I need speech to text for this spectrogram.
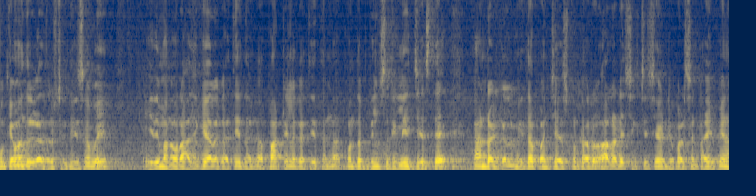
ముఖ్యమంత్రి గారి దృష్టికి తీసుకుపోయి ఇది మనం రాజకీయాలకు అతీతంగా పార్టీలకు అతీతంగా కొంత బిల్స్ రిలీజ్ చేస్తే కాంట్రాక్టర్లు మిగతా పని చేసుకుంటారు. ఆల్రెడీ సిక్స్టీ సెవెంటీ పర్సెంట్ అయిపోయిన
